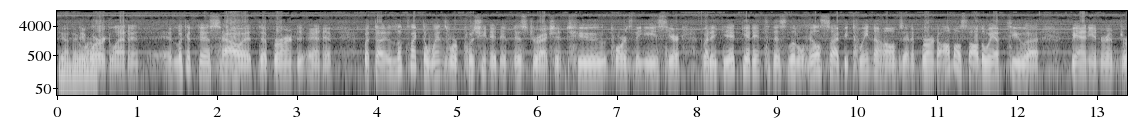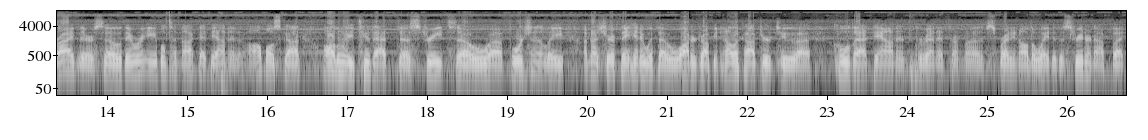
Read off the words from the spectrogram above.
Yeah, they, They were, Glen. And, and look at this, how it uh, burned, and it. But the, it looked like the winds were pushing it in this direction to towards the east here. But it did get into this little hillside between the homes, and it burned almost all the way up to uh, Banyan Rim Drive there. So they were able to knock that down, and it almost got all the way to that uh, street. So uh, fortunately, I'm not sure if they hit it with a water dropping helicopter to uh, cool that down and prevent it from uh, spreading all the way to the street or not. But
